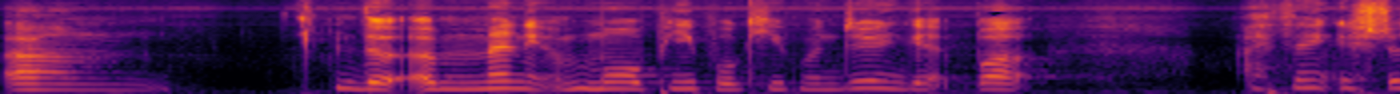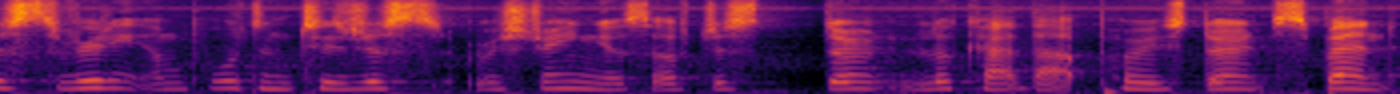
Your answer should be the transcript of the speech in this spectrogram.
um the uh, many more people keep on doing it but i think it's just really important to just restrain yourself. Just don't look at that post. Don't spend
